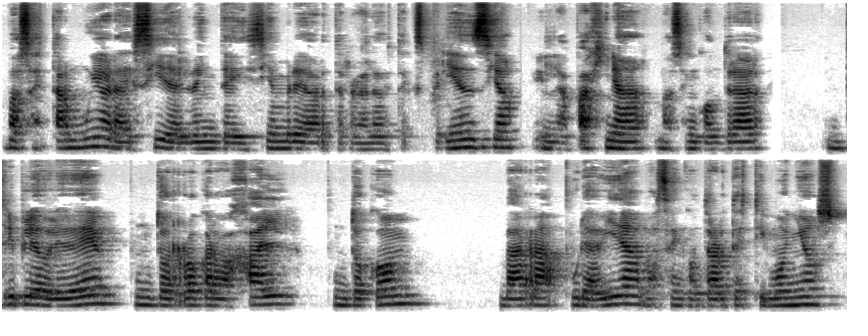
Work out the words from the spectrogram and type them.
vas a estar muy agradecida el 20 de diciembre de haberte regalado esta experiencia. En la página vas a encontrar www.rocarbajal.com barra pura. Vas a encontrar testimonios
